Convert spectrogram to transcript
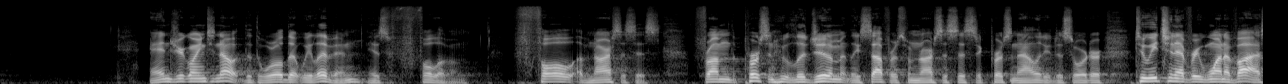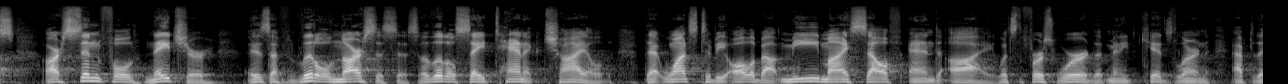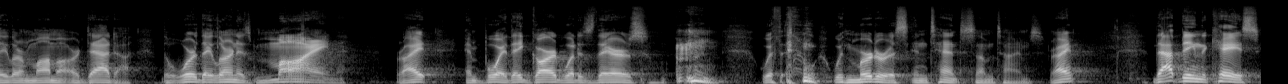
And you're going to note that the world that we live in is full of them, full of narcissists. From the person who legitimately suffers from narcissistic personality disorder to each and every one of us, our sinful nature is a little narcissist, a little satanic child that wants to be all about me, myself, and I. What's the first word that many kids learn after they learn mama or dada? The word they learn is mine, right? And boy, they guard what is theirs with, with murderous intent sometimes, right? That being the case,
